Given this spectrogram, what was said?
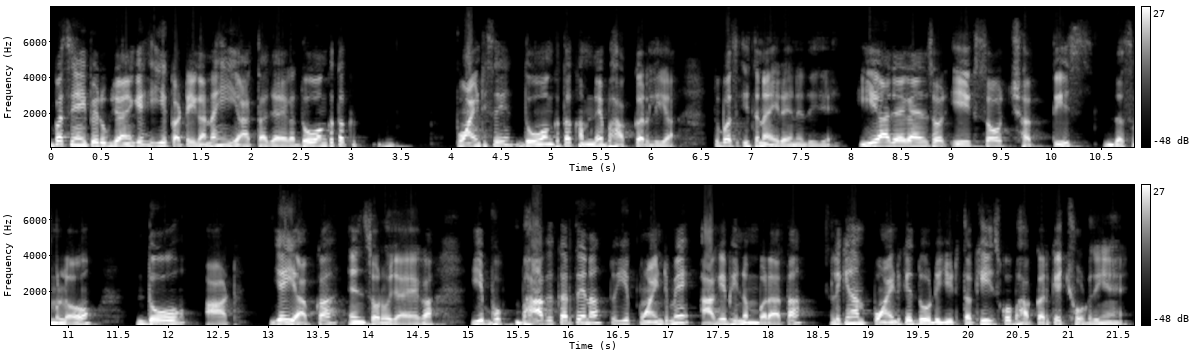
बस यहीं पे रुक जाएँगे, ये कटेगा नहीं, ये आता जाएगा, दो अंक तक पॉइंट से दो अंक तक हमने भाग कर लिया। तो बस इतना ही रहने दीजिए। ये आ जाएगा आंसर एक सौ छत्तीस दशमलव दो आठ। यही आपका आंसर हो जाएगा। ये भाग करते ना तो ये पॉइंट में आगे भी नंबर आता, लेकिन हम पॉइंट के दो डिजिट तक ही इसको भाग करके छोड़ दिए हैं।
